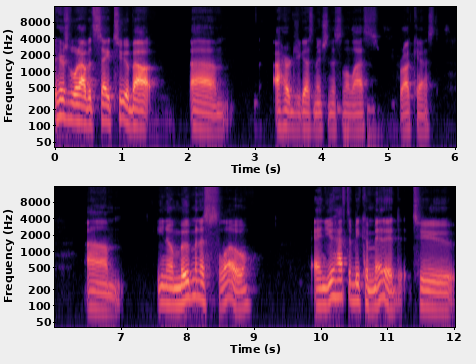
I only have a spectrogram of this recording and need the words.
here's what i would say too about um i heard you guys mention this in the last broadcast. Um you know movement is slow and you have to be committed to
